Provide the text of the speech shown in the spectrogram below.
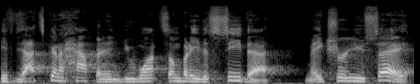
If that's going to happen and you want somebody to see that, make sure you say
